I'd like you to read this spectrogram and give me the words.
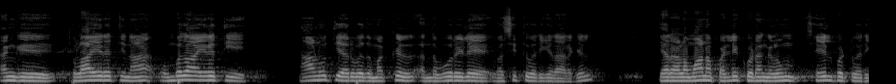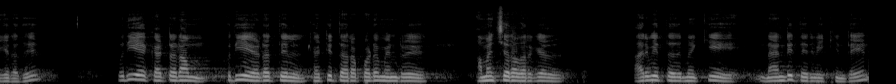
அங்கு தொள்ளாயிரத்தி நா ஒன்பதாயிரத்தி நானூற்றி அறுபது மக்கள் அந்த ஊரிலே வசித்து வருகிறார்கள். ஏராளமான பள்ளிக்கூடங்களும் செயல்பட்டு வருகிறது. புதிய கட்டடம் புதிய இடத்தில் கட்டித்தரப்படும் என்று அமைச்சர் அவர்கள் அறிவித்ததுமைக்கு நன்றி தெரிவிக்கின்றேன்.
